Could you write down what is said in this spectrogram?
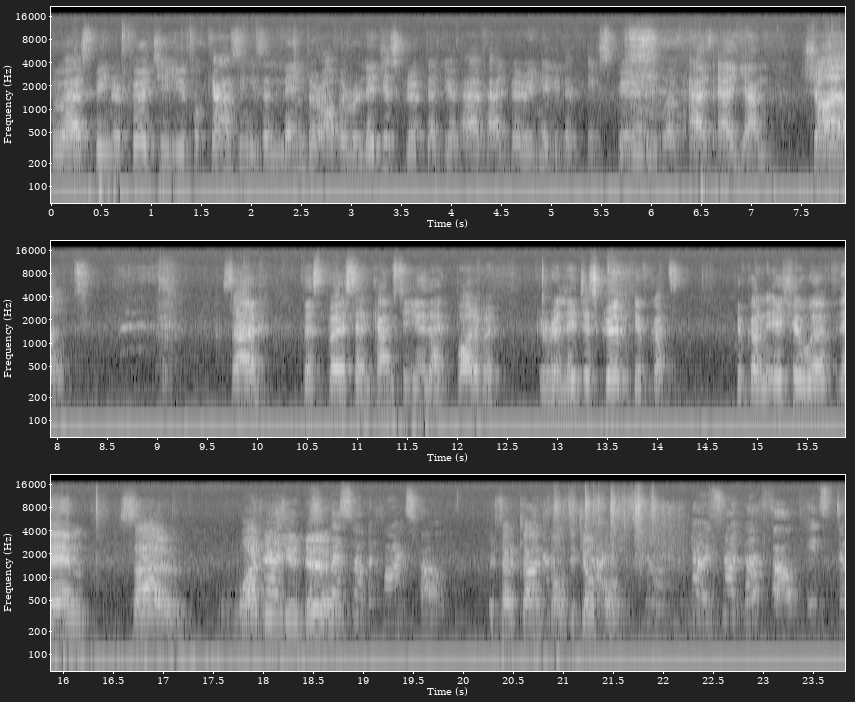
who has been referred to you for counseling is a member of a religious group that you have had very negative experience with as a young child. So this person comes to you, they're part of a religious group, you've got you've got an issue with them. So what do you do? That's not the client's fault. It's not a client's fault, it's your No, fault. it's. No, it's not your fault. It's the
